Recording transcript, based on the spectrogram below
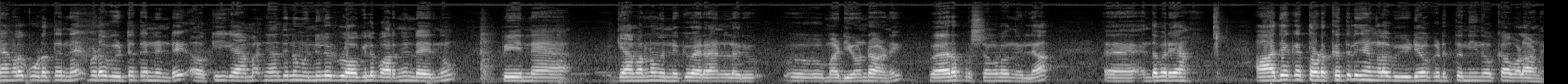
ഞങ്ങളെ കൂടെ തന്നെ ഇവിടെ വീട്ടിൽ തന്നെ ഉണ്ട്. ഓക്കെ ഈ ക്യാമറ ഞാൻ ഇതിന് മുന്നിൽ ഒരു വ്ളോഗിൽ പറഞ്ഞിട്ടുണ്ടായിരുന്നു. പിന്നെ ക്യാമറിന് മുന്നിലേക്ക് വരാനുള്ളൊരു മടിയോണ്ടാണ് വേറെ പ്രശ്നങ്ങളൊന്നുമില്ല. എന്താ പറയുക ആദ്യമൊക്കെ തുടക്കത്തിൽ ഞങ്ങളെ വീഡിയോ ഒക്കെ എടുത്ത് നീ നോക്കുക അവളാണ്.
